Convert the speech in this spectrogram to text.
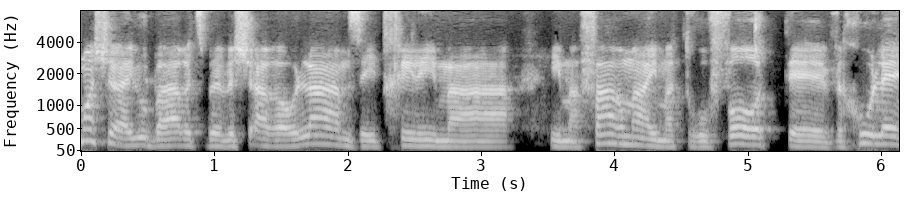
כמו שהיו בארץ ובשאר העולם, זה התחיל עם, ה, עם הפארמה, עם התרופות uh, וכולי,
